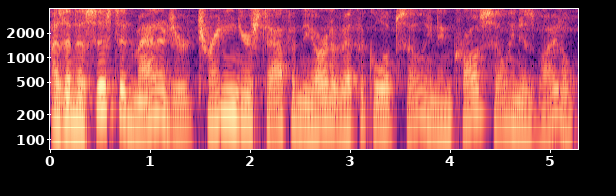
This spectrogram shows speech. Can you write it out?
As an assistant manager, training your staff in the art of ethical upselling and cross selling is vital,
